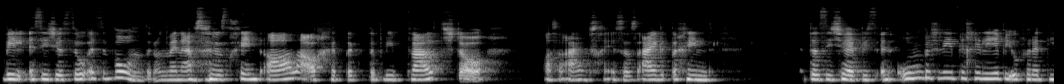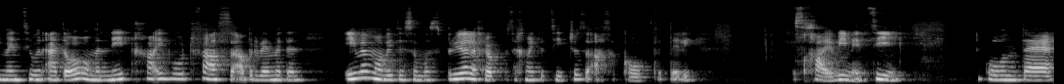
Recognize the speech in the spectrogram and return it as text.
Weil es ist ja so ein Wunder. Und wenn auch so ein Kind anlacht, dann, dann bleibt die Welt stehen. Also, also das eigene Kind. Das ist ja etwas, eine unbeschreibliche Liebe auf einer Dimension auch da, wo man nicht kann in Wort fassen kann. Aber wenn man dann immer mal wieder so muss brüllen, fragt man sich mit der Zeit schon so, also Gott, das kann ja wie nicht sein. Und äh,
